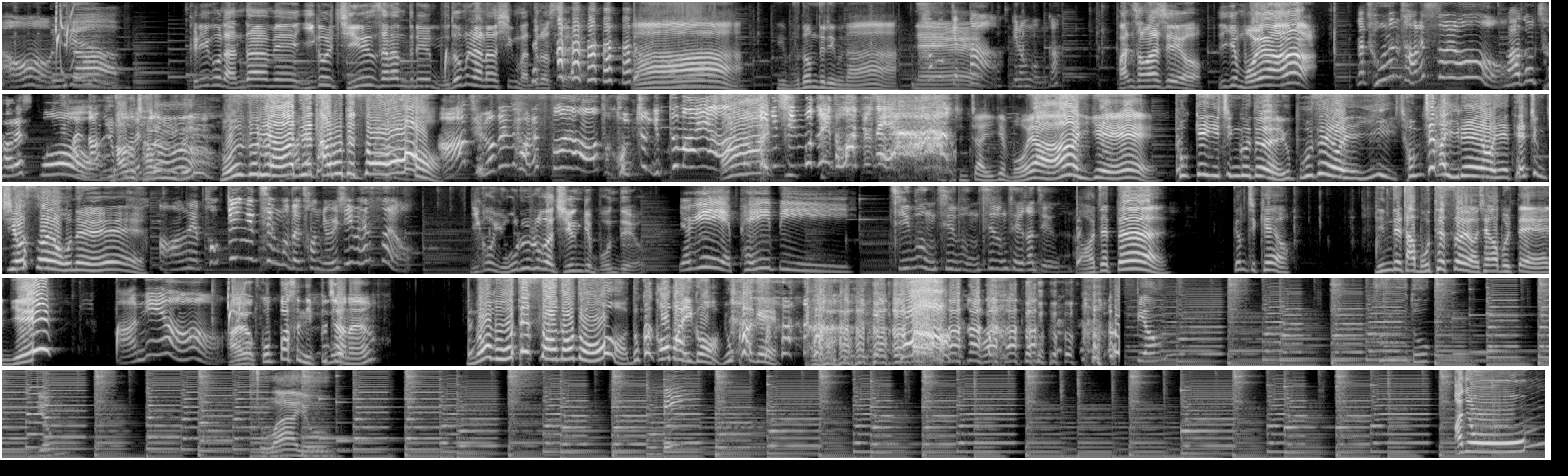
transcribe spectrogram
어 이름. 그리고 난 다음에 이걸 지은 사람들의 무덤을 하나씩 만들었어요. 아 이게 무덤들이구나 네. 파먹겠다 이런 건가? 반성하세요. 이게 뭐야? 나 저는 잘했어요. 나도 잘했어. 아니, 나도 나도. 잘했는데. 뭔 소리야 니네 다 못했어 아 제가 제일 잘했어요. 저 건축 유튜버예요. 아 여기 친구들 도와주세요. 진짜 이게 뭐야 이게 토깽이 친구들 이거 보세요 얘, 이 정체가 이래요 얘 대충 지었어요 오늘 아네 토깽이 친구들 전 열심히 했어요. 이거 요루루가 지은 게 뭔데요? 여기 베이비. 지붕 지붕 지붕 제가 지은. 어쨌든 끔찍해요 님들 다 못했어요 제가 볼 땐 예? 아니에요. 아유 꽃밭은 이쁘지 뭐- 않아요? 너 못했어 너도 녹화 꺼봐 이거 욕하게 꺼! 뿅 구독 뿅 좋아요 안녕.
